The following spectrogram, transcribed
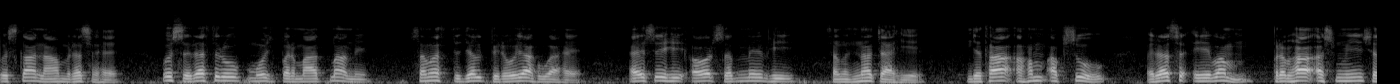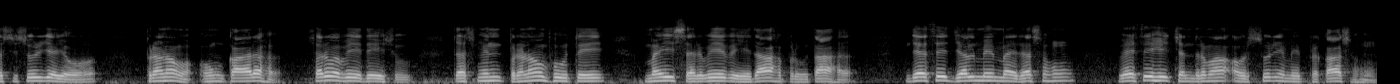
उसका नाम रस है। उस रस रूप मुझ परमात्मा में समस्त जल पिरोया हुआ है। ऐसे ही और सब में भी समझना चाहिए। यथा अहम अपसु रस एवं प्रभा अस्मि शशिसूर्यो प्रणव ओंकार सर्वेदेशु तस्मिन् प्रणवभूते मई सर्वे वेदा प्रोता। जैसे जल में मैं रस हूँ, वैसे ही चंद्रमा और सूर्य में प्रकाश हूँ।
